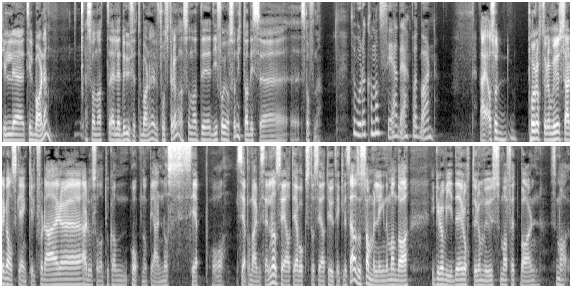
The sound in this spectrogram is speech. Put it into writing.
til, eh, til barnet. Sånn at, eller det ufødte barnet, eller fosteret. Sånn at de, de får jo også nytte av disse eh, stoffene. Så hvordan kan man se det på et barn? Nei, altså på rotter og mus er det ganske enkelt, for der eh, er det jo sånn at du kan åpne opp hjernen og se på, se på nervecellene og se at de er vokst og se at de utviklet seg. Og så sammenligner man da gravide rotter og mus som har født barn har,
